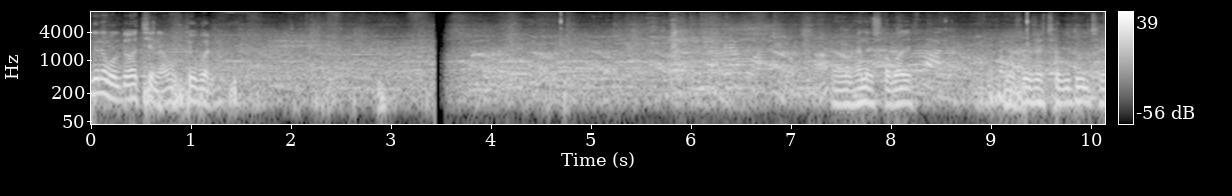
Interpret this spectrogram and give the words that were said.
কিনা বলতে পারছি না, উঠতেও পারি। ওখানে সবাই বসে বসে ছবি তুলছে।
